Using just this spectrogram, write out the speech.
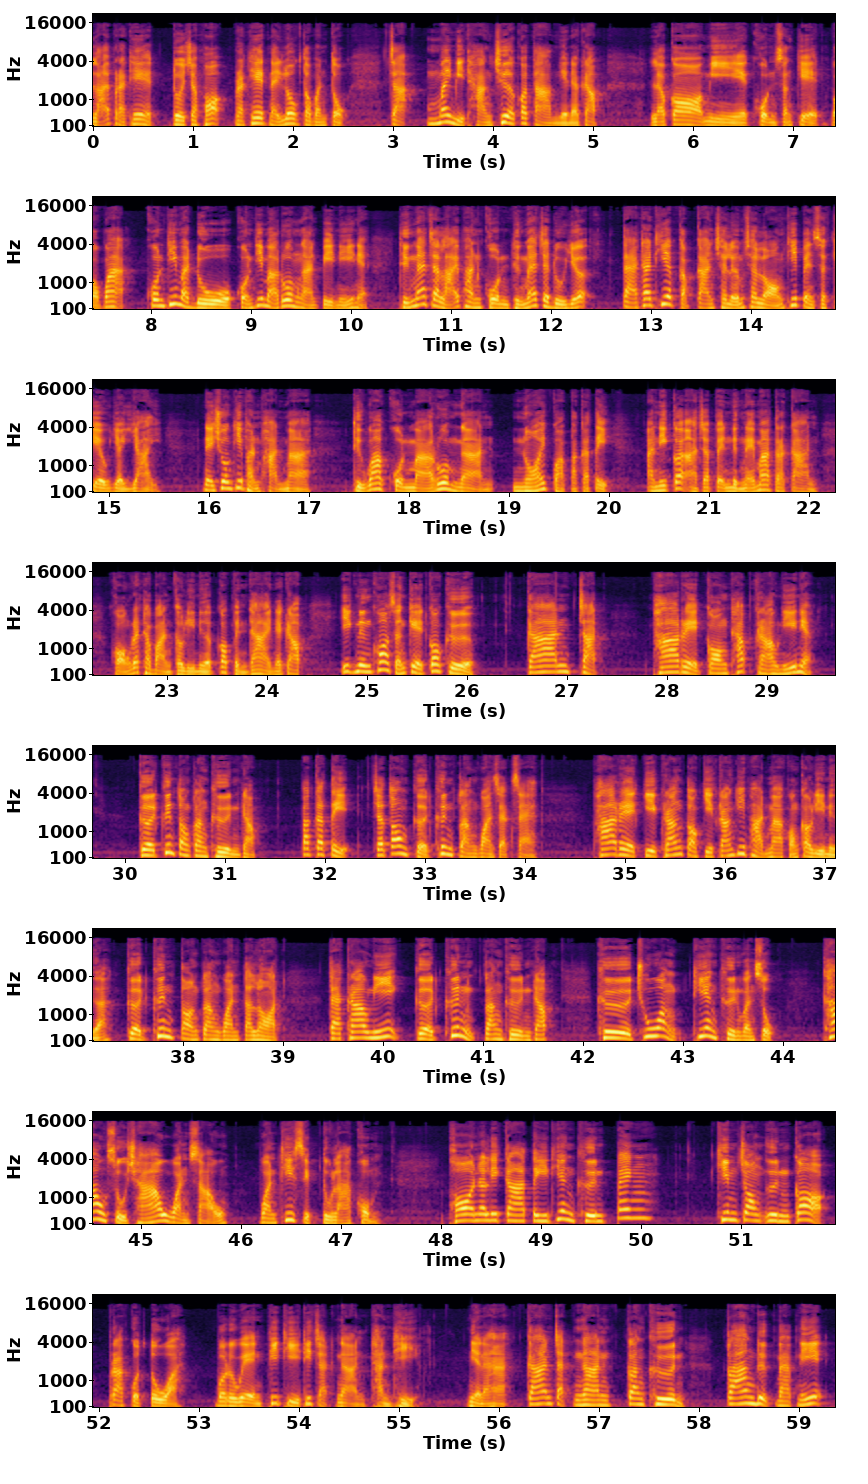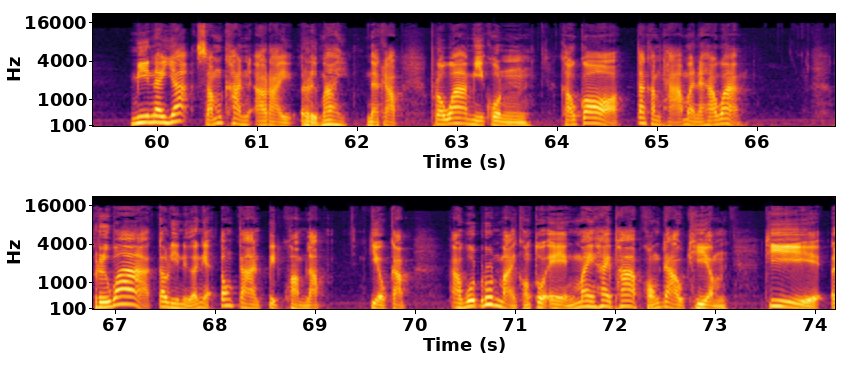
หลายประเทศโดยเฉพาะประเทศในโลกตะวันตก จะไม่มีทางเชื่อก็ตามเนี่ยนะครับ แล้วก็มีคนสังเกตบอกว่าคนที่มาดูคนที่มาร่วมงานปีนี้เนี่ยถึงแม้จะหลายพันคนถึงแม้จะดูเยอะ แต่ถ้าเทียบกับการเฉลิมฉลองที่เป็นสเกลใหญ่ ๆ ในช่วงที่ผ่านๆมา ถือว่าคนมาร่วมงานน้อยกว่าปกติ อันนี้ก็อาจจะเป็นหนึ่งในมาตรการของรัฐบาลเกาหลีเหนือก็เป็นได้นะครับ อีกหนึ่งข้อสังเกตก็คือ การจัดพาเรดกองทัพคราวนี้เนี่ยเกิดขึ้นตอนกลางคืนครับ ปกติ จะต้องเกิดขึ้นกลางวันแสกๆพาเรดกี่ครั้งต่อกี่ครั้งที่ผ่านมาของเกาหลีเหนือ เกิดขึ้นตอนกลางวันตลอด แต่คราวนี้เกิดขึ้นกลางคืนครับ คือช่วงเที่ยงคืนวันศุกร์เข้าสู่เช้าวันเสาร์วันที่ 10 ตุลาคม พอนาฬิกาตีเที่ยงคืนเป้ง คิมจองอึนก็ปรากฏตัวบริเวณพิธีที่จัดงานทันทีเนี่ยนะฮะการจัดงานกลางคืน กลางดึกแบบนี้ มีนัยยะสำคัญอะไรหรือไม่นะครับ เพราะว่ามีคนเขาก็ตั้งคำถามมานะฮะว่า หรือว่าเกาหลีเหนือเนี่ยต้องการปิดความลับเกี่ยวกับอาวุธรุ่นใหม่ของตัวเองไม่ให้ภาพของดาวเทียม ที่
